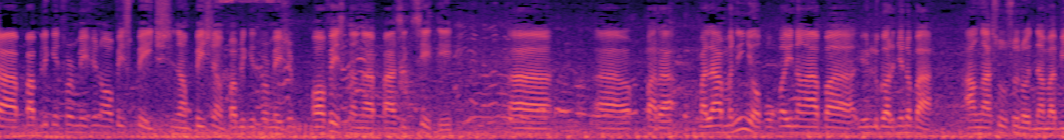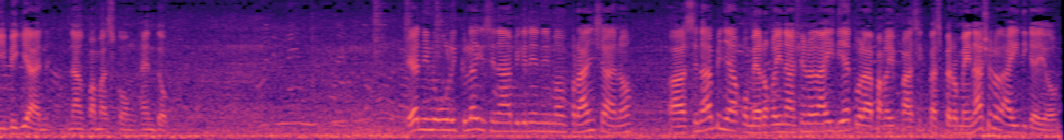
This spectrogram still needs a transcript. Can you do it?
sa Public Information Office page ng page ng Public Information Office ng ah, Pasig City ah, ah, para malaman ninyo kung kayo na nga ba yung lugar nyo na ba ang ah, susunod na mabibigyan ng pamaskong handog. Yan, inuulit ko lang yung sinabi kanina ni Ma'am Francia, no? Ah, sinabi niya kung meron kayo national ID at wala pa kayo Pasig Pass pero may national ID kayo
